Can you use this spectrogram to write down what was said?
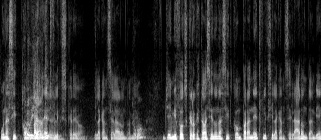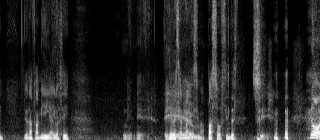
una sitcom para Netflix, creo. Y la cancelaron también. ¿Cómo? Jamie Foxx creo que estaba haciendo una sitcom para Netflix y la cancelaron también. De una familia, algo así. Debe ser malísima. Pasó sin. Sí. No,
